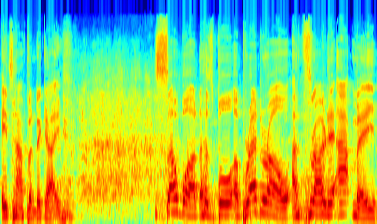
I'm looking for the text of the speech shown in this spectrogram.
it's happened again. Someone has bought a bread roll and thrown it at me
